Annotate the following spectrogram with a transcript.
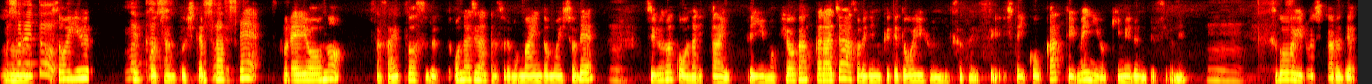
うん、それと、そういうセットをちゃんとしてもらって、それ用のエクササイズをする。同じなんで、それもマインドも一緒で、うん、自分がこうなりたいっていう目標があったら、じゃあそれに向けてどういうふうにエクササイズしていこうかっていうメニューを決めるんですよね。うんすごいロジカルで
